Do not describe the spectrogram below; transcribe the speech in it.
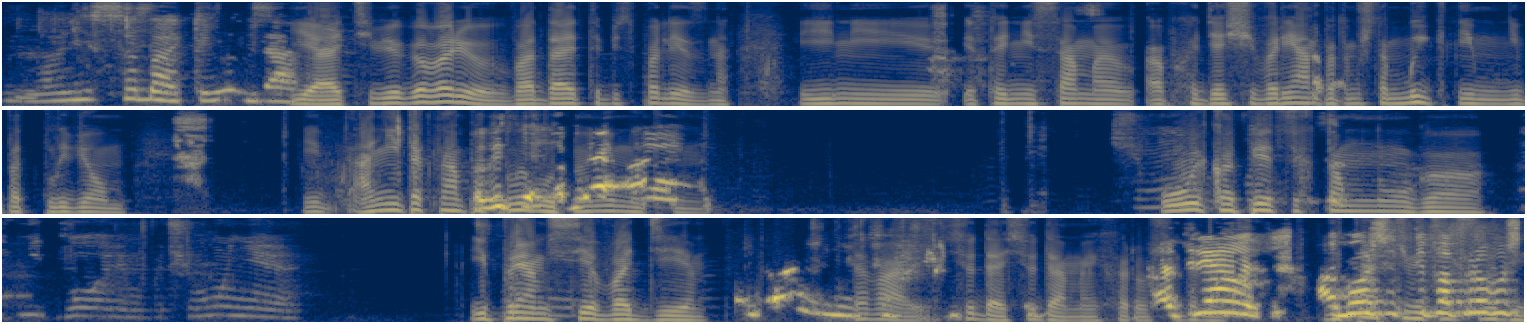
Ну, они собаки, ну да. Я тебе говорю, вода это бесполезно. И не это не самый обходящий вариант, потому что мы к ним не подплывем. они так нам подплывут, но не мы к ним. Ой, капец, их там много. И прям все в воде. Давай, сюда, сюда, мои хорошие. Адриан, а может ты попробуешь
